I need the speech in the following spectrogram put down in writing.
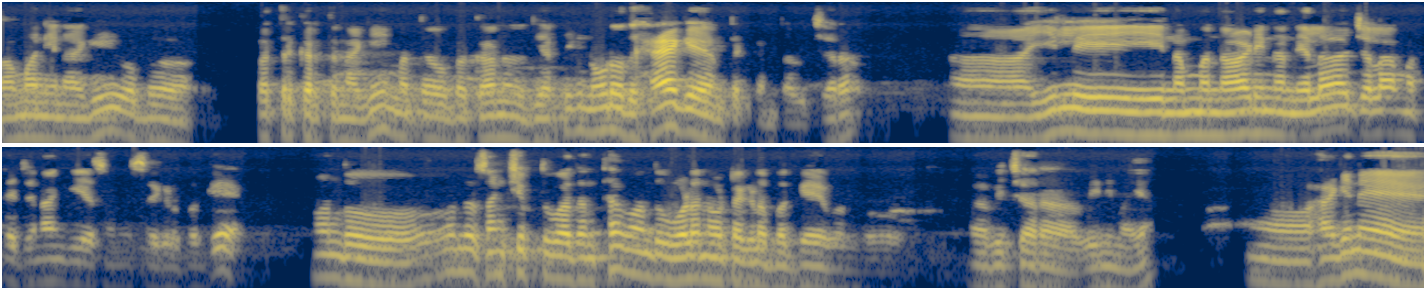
ಸಾಮಾನ್ಯನಾಗಿ, ಒಬ್ಬ ಪತ್ರಕರ್ತನಾಗಿ, ಮತ್ತು ಒಬ್ಬ ಕಾನೂನು ವಿದ್ಯಾರ್ಥಿಗೆ ನೋಡೋದು ಹೇಗೆ ಅಂತಕ್ಕಂಥ ವಿಚಾರ. ಇಲ್ಲಿ ನಮ್ಮ ನಾಡಿನ ನೆಲ, ಜಲ ಮತ್ತು ಜನಾಂಗೀಯ ಸಮಸ್ಯೆಗಳ ಬಗ್ಗೆ ಒಂದು ಒಂದು ಸಂಕ್ಷಿಪ್ತವಾದಂಥ ಒಂದು ಒಳನೋಟಗಳ ಬಗ್ಗೆ ಒಂದು ವಿಚಾರ, ವಿನಿಮಯ. ಹಾಗೆಯೇ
